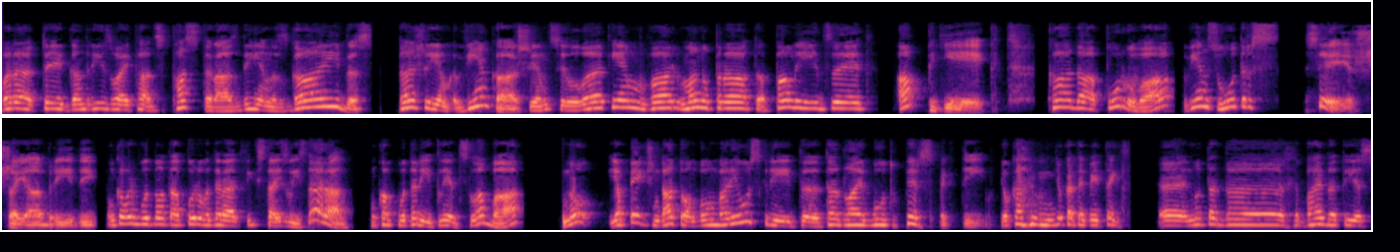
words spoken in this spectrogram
varētu teikt, gandrīz vai tādas pastarās dienas gaidas, dažiem vienkāršiem cilvēkiem var, manuprāt, palīdzēt apjēgt, kādā purvā viens otrs sēž šajā brīdī, un ka varbūt no tā purva varētu fikstā izlīst ārā un kaut ko darīt lietas labā. Nu, ja pēkšņi atombumba arī uzkrīt, tad lai būtu perspektīva. Jo, kā, jo, kā te bija teikt, nu tad baidieties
